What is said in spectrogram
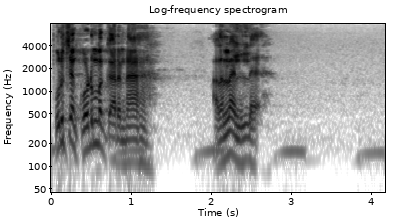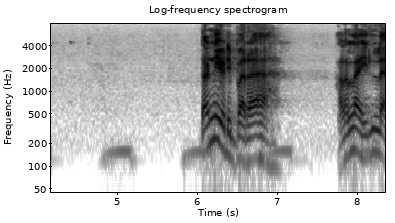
புருஷன் கொடுமைக்காரனா? அதெல்லாம் இல்லை. தண்ணி அடிப்பாரா? அதெல்லாம் இல்லை.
